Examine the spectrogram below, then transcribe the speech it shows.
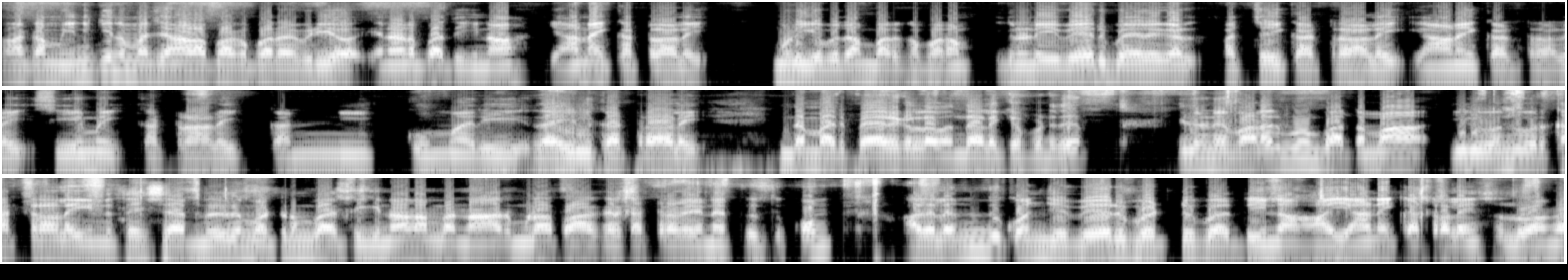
வணக்கம். இன்னைக்கு நம்ம சேனலை பார்க்க போகிற வீடியோ என்னன்னு பார்த்தீங்கன்னா யானை கற்றாழை. மூலிகை தான் பார்க்க போகிறோம் இதனுடைய வேறு பெயர்கள் பச்சை கற்றாழை யானை கற்றாழை சீமை கற்றாழை கன்னி குமரி ரயில் கற்றாழை இந்த மாதிரி பெயர்களில் வந்து அழைக்கப்படுது. இதனுடைய வளர்ப்புன்னு பார்த்தோமா இது வந்து ஒரு கற்றாழை இனத்தை சார்ந்தது. மற்றும் பார்த்தீங்கன்னா நம்ம நார்மலாக பார்க்குற கற்றாழை இனத்துக்கும் அதுலேருந்து கொஞ்சம் வேறுபட்டு பார்த்தீங்கன்னா யானை கற்றாழைன்னு சொல்லுவாங்க.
